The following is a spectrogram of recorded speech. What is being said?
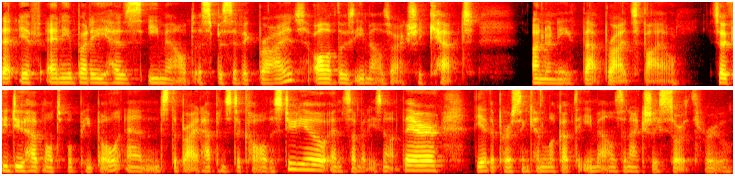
That if anybody has emailed a specific bride, all of those emails are actually kept underneath that bride's file. So if you do have multiple people and the bride happens to call the studio and somebody's not there, the other person can look up the emails and actually sort through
